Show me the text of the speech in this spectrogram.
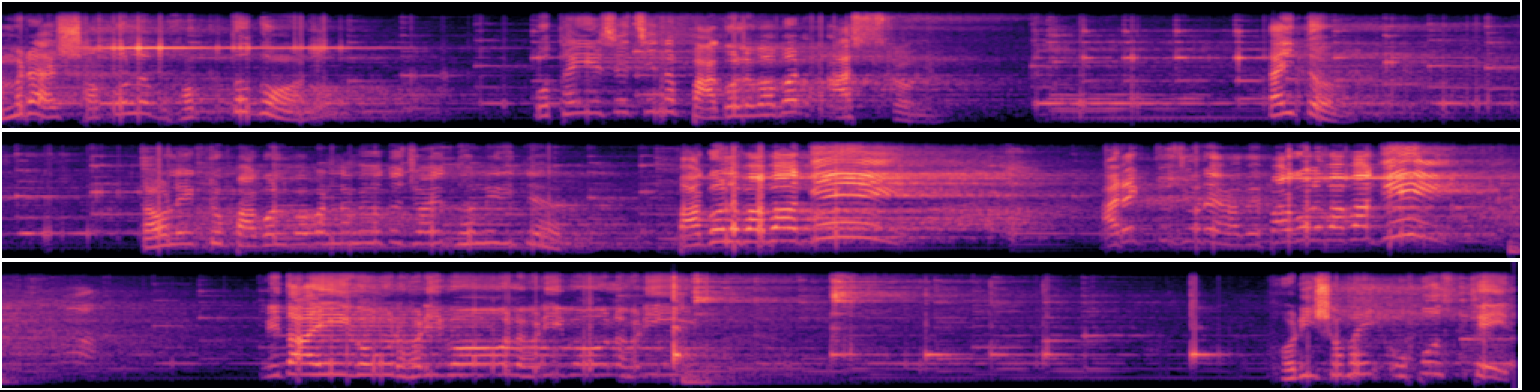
আমরা সকল ভক্তগণ কোথায় এসেছি না পাগল বাবার আশ্রমে? তাই তো? তাহলে একটু পাগল বাবার নামে নামেও তো জয়ধ্বনি দিতে হবে। পাগল বাবা কি? আরেকটু জোরে হবে। পাগল বাবা কি? নিতাই গৌর হরি বল হরি বল হরি। হরি সবাই উপস্থিত,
